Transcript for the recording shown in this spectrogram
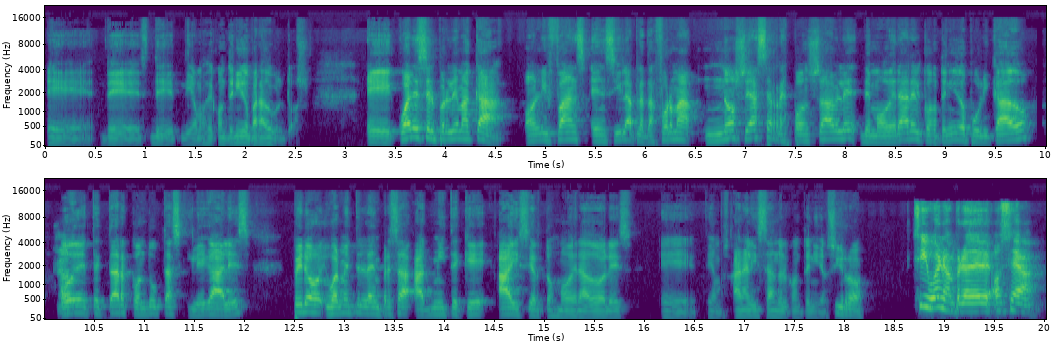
eh, de, digamos, de contenido para adultos. Eh, ¿Cuál es el problema acá? OnlyFans en sí, la plataforma, no se hace responsable de moderar el contenido publicado o de detectar conductas ilegales pero igualmente la empresa admite que hay ciertos moderadores, eh, digamos, analizando el contenido. ¿Sí, Ro? Sí, bueno, pero, o sea,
